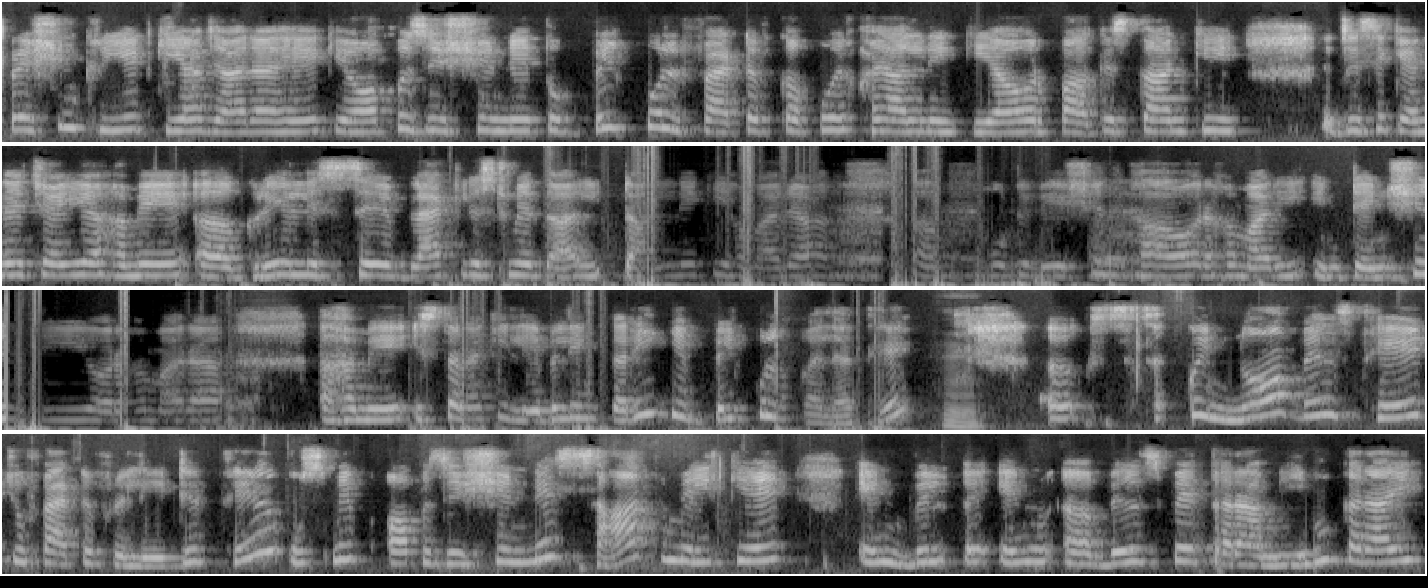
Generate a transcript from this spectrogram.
एक्सप्रेशन क्रिएट किया जा रहा है कि ऑपोजिशन ने तो बिल्कुल फैटफ का कोई ख्याल नहीं किया और पाकिस्तान की जिसे कहना चाहिए हमें ग्रे लिस्ट से ब्लैक लिस्ट में डाल डालने की हमारा मोटिवेशन था और हमारी इंटेंशन थी और हमारा हमें इस तरह की लेबलिंग करी ये बिल्कुल गलत है। uh, कोई नौ बिल्स थे जो फैटफ रिलेटेड थे उसमें ऑपोजिशन ने साथ मिलके इन बिल इन बिल्स पे तरामीम कराई।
